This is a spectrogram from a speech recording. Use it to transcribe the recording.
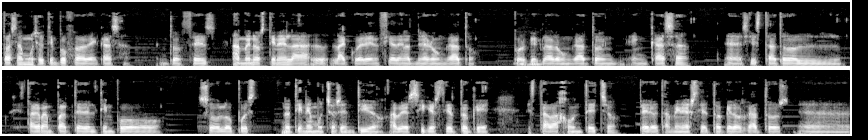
pasa mucho tiempo fuera de casa. Entonces, a menos tiene la, la coherencia de no tener un gato, porque claro, un gato en, en casa, eh, si está todo el- si está gran parte del tiempo solo, pues no tiene mucho sentido. A ver, sí que es cierto que está bajo un techo, pero también es cierto que los gatos eh,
